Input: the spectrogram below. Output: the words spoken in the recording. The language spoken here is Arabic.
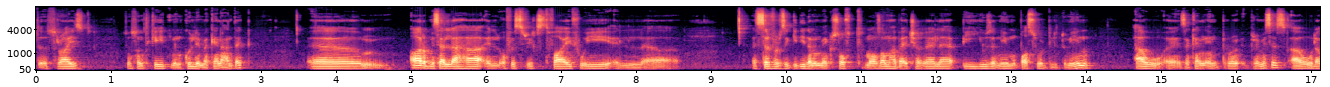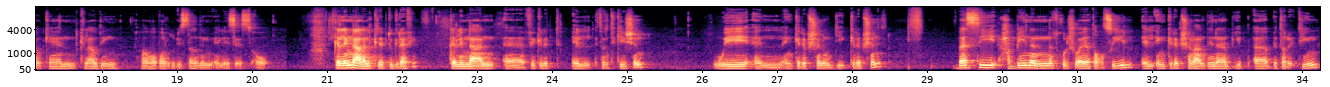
ت authorized ت authenticate من كل مكان عندك. أقرب مثال لها ال Office 365 وال ال servers الجديدة من مايكروسوفت. معظمها بقت شغالة ب user name و password لل domain أو إذا كان on premises أو لو كان clouding فهو برضو بيستخدم ال SSO اتكلمنا على ال cryptography اتكلمنا عن آه، فكرة ال authentication وال encryption وال decryption بس حبينا ندخل شوية تفاصيل. ال encryption عندنا بيبقى بطريقتين.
